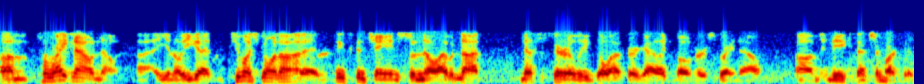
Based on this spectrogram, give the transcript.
um, for right now, no. Uh, you know, you got too much going on and things can change. So no, I would not necessarily go after a guy like Mo Hurst right now um, in the extension market.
